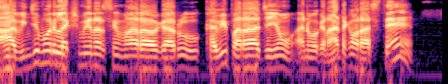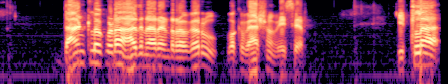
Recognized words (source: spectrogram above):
ఆ వింజమూరి లక్ష్మీ నరసింహారావు గారు కవి పరాజయం అని ఒక నాటకం రాస్తే దాంట్లో కూడా ఆదినారాయణరావు గారు ఒక వేషం వేశారు. ఇట్లా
